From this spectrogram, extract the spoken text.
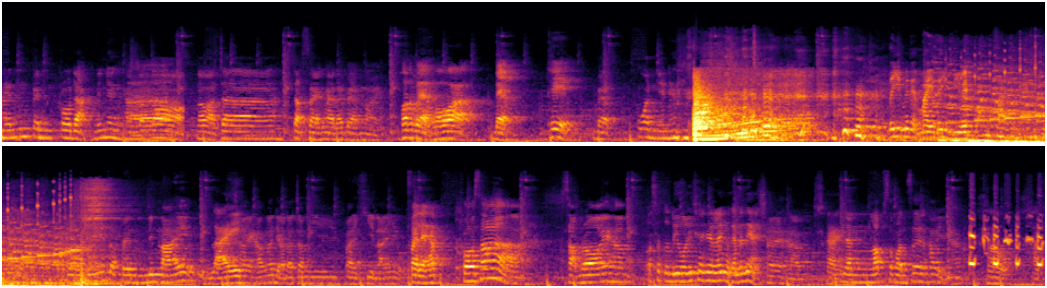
เน้นเป็นโปรดักต์นิดนึงครับอ่าแล้วก็เราอาจจะจัดแสงหลายๆแบบหน่อย เพราะแบบเพราะว่าแบบเท่ แบบ อ้วนนิดนึงได้ยินไหมเนี่ยไม่ได้ยินดีไหมตัวนี้จะเป็นริมไลท์ไลท์ใช่ครับ แล้วเดี๋ยวเราจะมีไฟคีย์ไลท์อยู่ไฟอะไรครับฟอร์ซ่า300 ครับอ๋อสตูดิโอนี่ใช้ไลท์เหมือนกันนะเนี่ย ใช่ครับ ใช่ ยังรับสปอนเซอร์เข้าอีกนะครับ เข้าครับ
